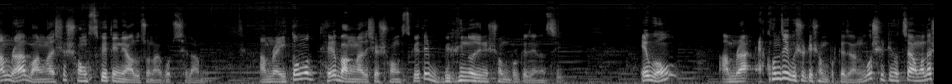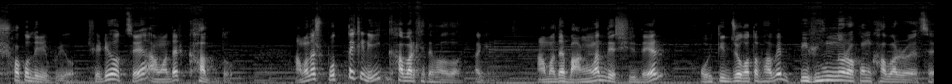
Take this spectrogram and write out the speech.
আমরা বাংলাদেশের সংস্কৃতি নিয়ে আলোচনা করছিলাম। আমরা ইতোমধ্যে বাংলাদেশের সংস্কৃতির বিভিন্ন জিনিস সম্পর্কে জেনেছি এবং আমরা এখন যে বিষয়টি সম্পর্কে জানব সেটি হচ্ছে আমাদের সকলেরই প্রিয়, সেটি হচ্ছে আমাদের খাদ্য। আমাদের প্রত্যেকেরই খাবার খেতে ভালো লাগে। আমাদের বাংলাদেশিদের ঐতিহ্যগতভাবে বিভিন্ন রকম খাবার রয়েছে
